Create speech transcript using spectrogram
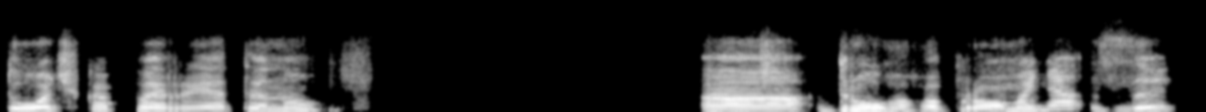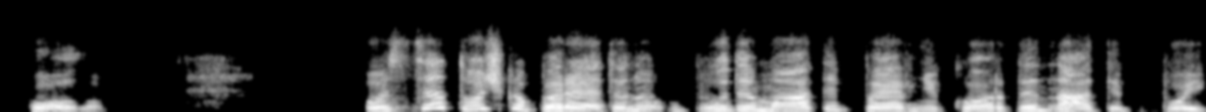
точка перетину а, другого променя з колом. Ось ця точка перетину буде мати певні координати по х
